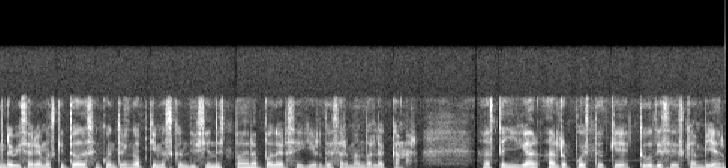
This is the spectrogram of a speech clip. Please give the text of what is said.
Revisaremos que todo se encuentre en óptimas condiciones para poder seguir desarmando la cámara hasta llegar al repuesto que tú desees cambiar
